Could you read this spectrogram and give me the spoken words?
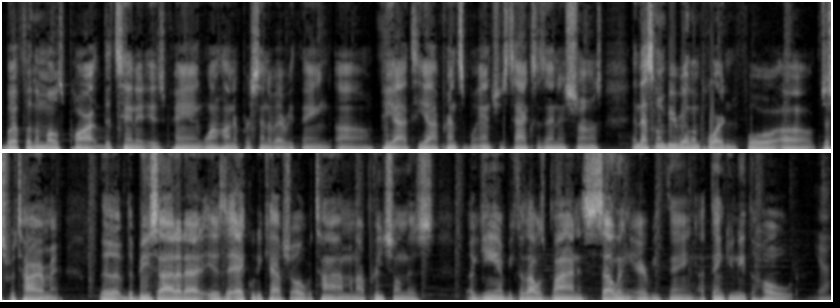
But for the most part, the tenant is paying 100% of everything uh, PITI, principal, interest, taxes, and insurance. And that's going to be real important for uh, just retirement. The, the B side of that is the equity capture over time. And I preach on this again because I was buying and selling everything. I think you need to hold. Yeah.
